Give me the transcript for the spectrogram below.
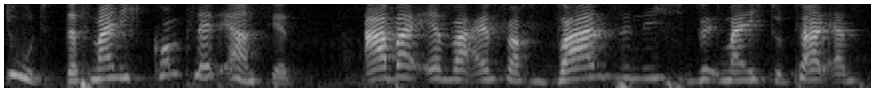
Dude. Das meine ich komplett ernst jetzt. Aber er war einfach wahnsinnig, meine ich total ernst,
